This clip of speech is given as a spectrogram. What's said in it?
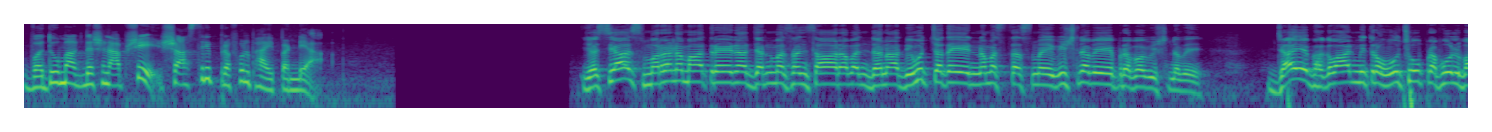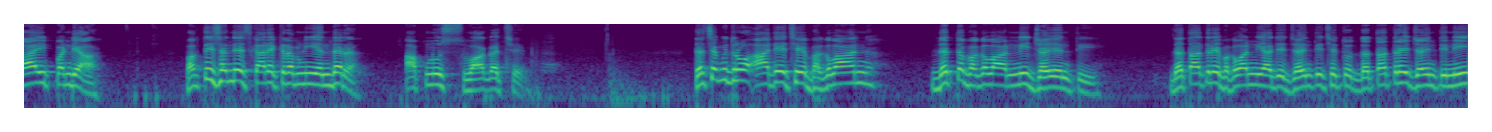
વધુ માર્ગદર્શન આપશે શાસ્ત્રી પ્રફુલભાઈ પંડ્યા. યસ્યા સ્મરણ માત્રેણ જન્મ સંસાર બંધનાદ વિમુચ્યતે નમસ્તસ્મય વિષ્ણવે પ્રભ વિષ્ણવે જય ભગવાન મિત્રો હું છું પ્રફુલભાઈ પંડ્યા ભક્તિ સંદેશ કાર્યક્રમની અંદર આપનું સ્વાગત છે દર્શક મિત્રો આજે છે ભગવાન દત્ત ભગવાનની જયંતી દત્તાત્રેય ભગવાનની આજે જયંતી છે તો દત્તાત્રેય જયંતીની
